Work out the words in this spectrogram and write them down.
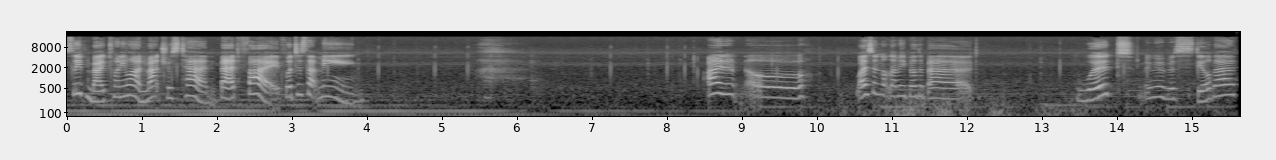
Sleeping bag 21, mattress 10, bed 5. What does that mean? I don't know. Why does it not let me build a bed? Wood? Maybe a steel bed?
